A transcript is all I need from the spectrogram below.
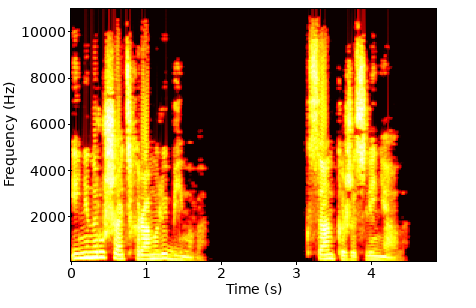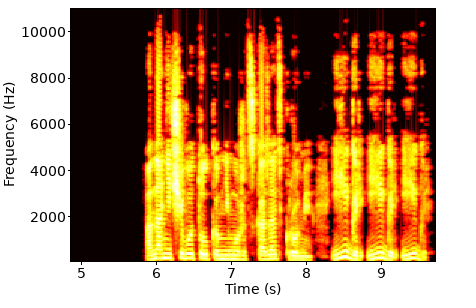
и не нарушать храма любимого. Ксанка же слиняла. Она ничего толком не может сказать, кроме «Игорь, Игорь, Игорь».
